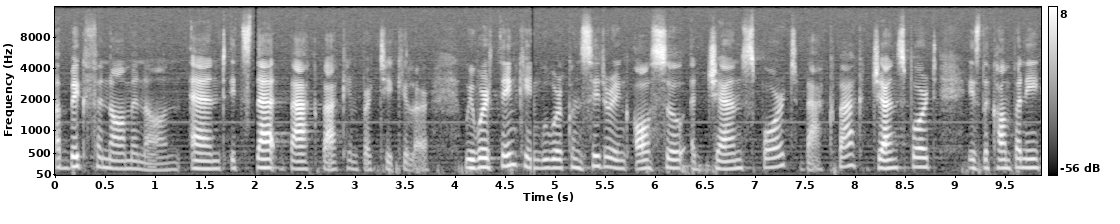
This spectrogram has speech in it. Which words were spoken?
a big phenomenon, and it's that backpack in particular. We were thinking, we were considering also a JanSport backpack. JanSport is the company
